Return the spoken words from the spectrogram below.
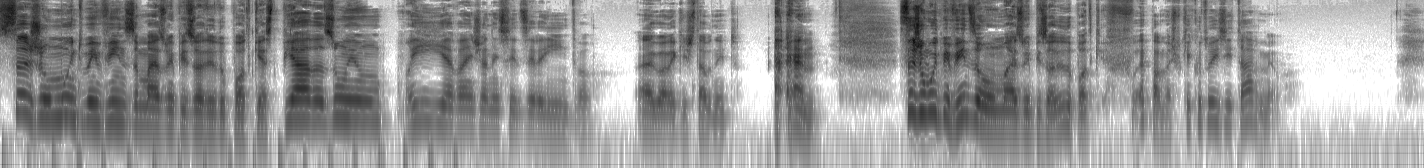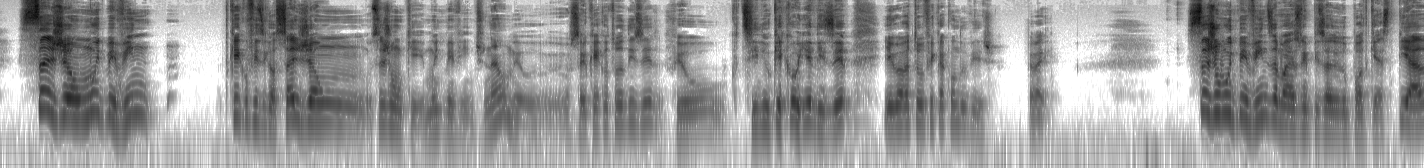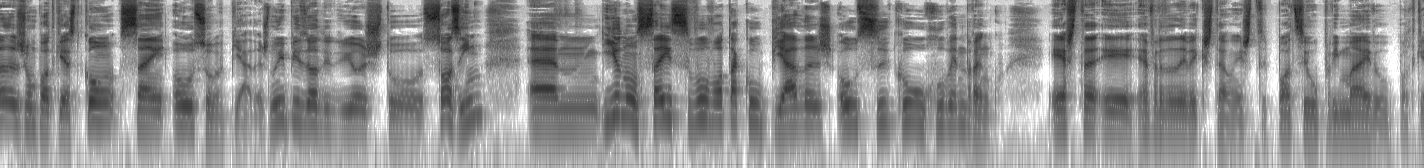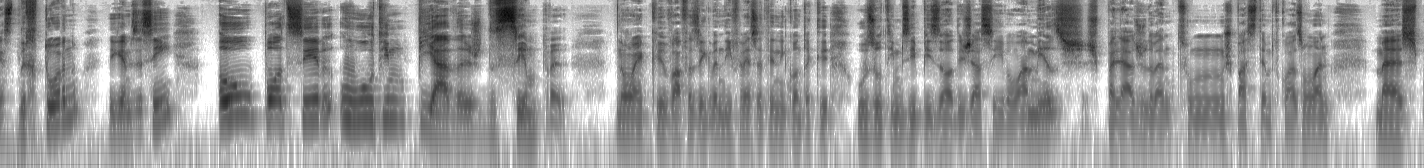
Sejam muito bem-vindos a mais um episódio do podcast Piadas. Um e um. Aí é bem, já nem sei dizer a intro. Agora aqui está bonito. Sejam muito bem-vindos a mais um episódio do podcast. Epá, mas porquê é que eu estou a hesitar, meu? Sejam muito bem-vindos. Porquê é que eu fiz aquilo? Sejam. Sejam o quê? Muito bem-vindos. Não, meu, eu sei o que é que eu estou a dizer. Fui eu que decidi o que é que eu ia dizer e agora estou a ficar com dúvidas. Espera aí. Sejam muito bem-vindos a mais um episódio do podcast Piadas, um podcast com, sem ou sobre piadas. No episódio de hoje estou sozinho um, e eu não sei se vou voltar com o Piadas ou se com o Ruben Branco. Esta é a verdadeira questão. Este pode ser o primeiro podcast de retorno, digamos assim, ou pode ser o último Piadas de sempre. Não é que vá fazer grande diferença, tendo em conta que os últimos episódios já saíram há meses, espalhados durante um espaço de tempo de quase um ano, mas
